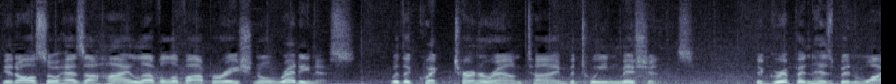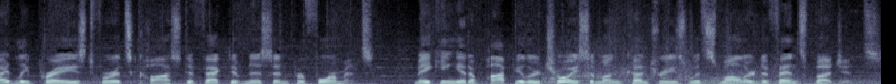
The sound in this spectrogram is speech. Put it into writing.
It also has a high level of operational readiness, with a quick turnaround time between missions. The Gripen has been widely praised for its cost-effectiveness and performance, making it a popular choice among countries with smaller defense budgets.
